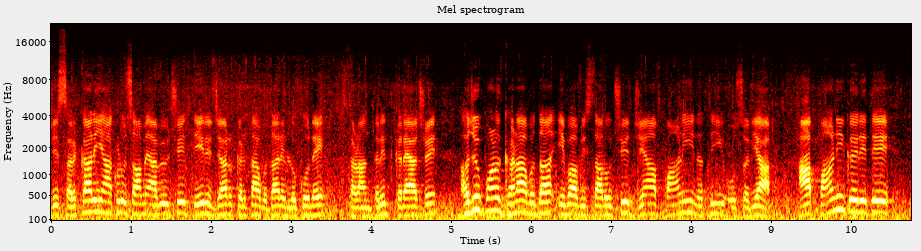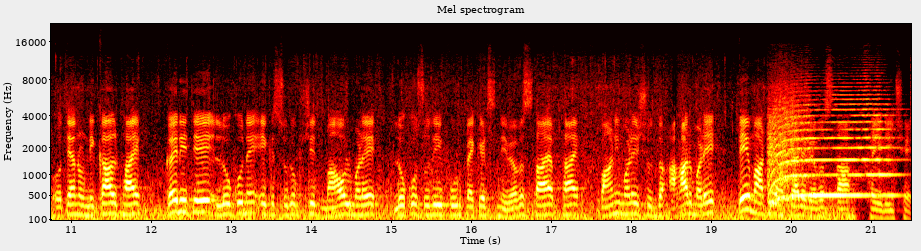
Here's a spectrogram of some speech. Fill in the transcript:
જે સરકારી આંકડું સામે આવ્યું છે, તેર હજાર કરતાં વધારે લોકોને સ્થળાંતરિત કર્યા છે. હજુ પણ ઘણા બધા એવા વિસ્તારો છે જ્યાં પાણી નથી ઓસર્યા. આ પાણી કઈ રીતે ત્યાંનો નિકાલ થાય? કઈ રીતે લોકોને એક સુરક્ષિત માહોલ મળે, લોકો સુધી ફૂડ પેકેટ્સની વ્યવસ્થા થાય, પાણી મળે, શુદ્ધ આહાર મળે, તે માટે અત્યારે વ્યવસ્થા થઈ રહી છે.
